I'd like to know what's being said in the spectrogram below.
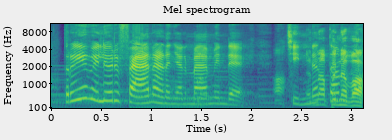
അത്രയും വലിയൊരു ഫാനാണ് ഞാൻ മാമിന്റെ പിന്നെ വാ.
